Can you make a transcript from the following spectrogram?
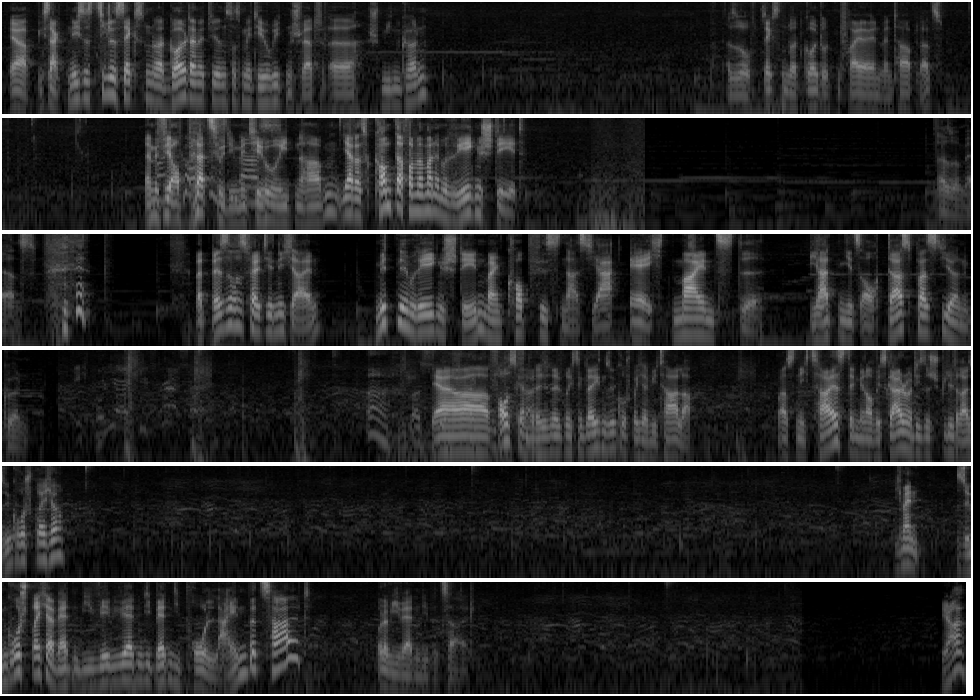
Ja, wie gesagt, nächstes Ziel ist 600 Gold, damit wir uns das Meteoritenschwert äh, schmieden können. Also 600 Gold und ein freier Inventarplatz. Damit wir auch Platz für die Meteoriten haben. Ja, das kommt davon, wenn man im Regen steht. Also im Ernst. Was Besseres fällt dir nicht ein? Mitten im Regen stehen, mein Kopf ist nass. Ja, echt, meinste. Wie hatten jetzt auch das passieren können? Der Faustkämpfer, der hat übrigens den gleichen Synchrosprecher wie Thaler. Was nichts heißt, denn genau wie Skyrim hat dieses Spiel drei Synchrosprecher. Meine, Synchrosprecher werden, wie, wie werden die, werden die pro Line bezahlt? Oder wie werden die bezahlt? Ja?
